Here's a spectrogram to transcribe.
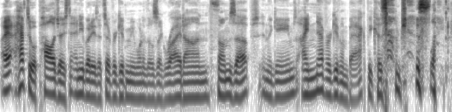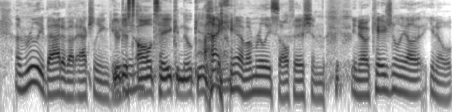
I have to apologize to anybody that's ever given me one of those like ride on thumbs ups in the games. I never give them back because I'm just like I'm really bad about actually engaging. You're just all take and no give. I am. I'm really selfish, and you know, occasionally I'll you know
